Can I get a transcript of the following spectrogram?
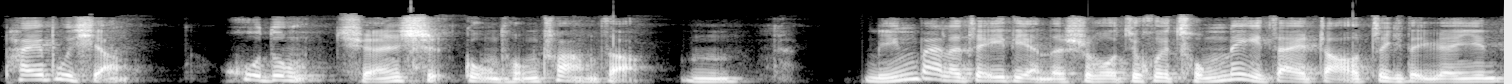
拍不响，互动全是共同创造。嗯，明白了这一点的时候，就会从内在找自己的原因，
